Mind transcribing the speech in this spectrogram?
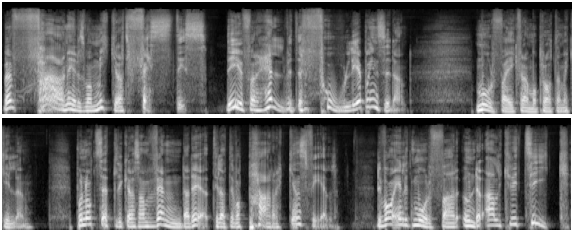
Men fan är det som har mikrat festis? Det är ju för helvete folie på insidan. Morfar gick fram och pratade med killen. På något sätt lyckades han vända det till att det var parkens fel. Det var enligt morfar under all kritik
